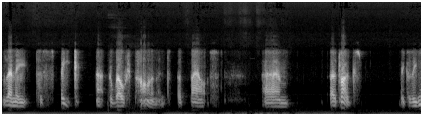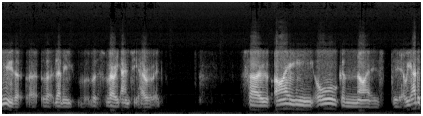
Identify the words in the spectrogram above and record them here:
Lemmy to speak at the Welsh Parliament about um, uh, drugs because he knew that, uh, that Lemmy was very anti-heroin. So I organised. We had a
